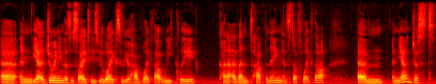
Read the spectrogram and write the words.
Uh, and yeah joining the societies you like so you have like that weekly kind of event happening and stuff like that. Um, and yeah just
